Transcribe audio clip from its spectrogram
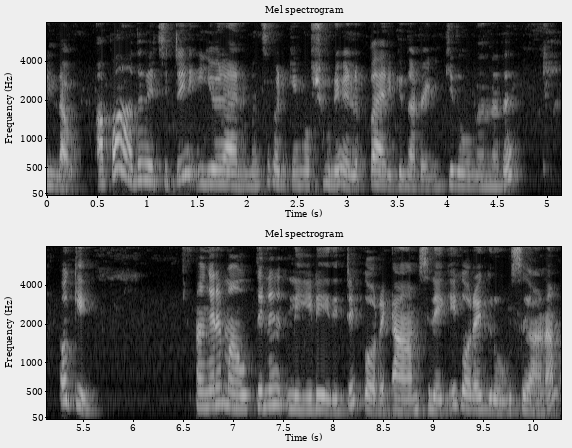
ഉണ്ടാവും അപ്പോൾ അത് വെച്ചിട്ട് ഈ ഒരു ആനിമൽസ് പഠിക്കാൻ കുറച്ചും കൂടി എളുപ്പമായിരിക്കും കേട്ടോ എനിക്ക് തോന്നുന്നത്. ഓക്കെ അങ്ങനെ മൗത്തിന് ലീഡ് ചെയ്തിട്ട് കുറേ ആംസിലേക്ക് കുറേ ഗ്രൂവ്സ് കാണാം.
